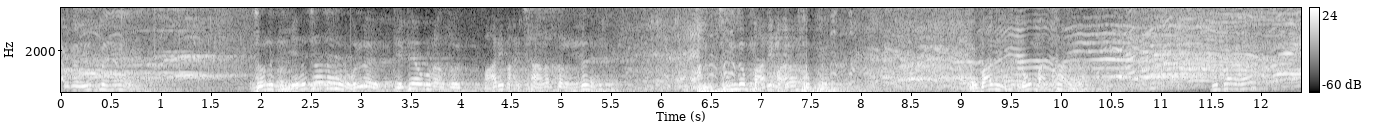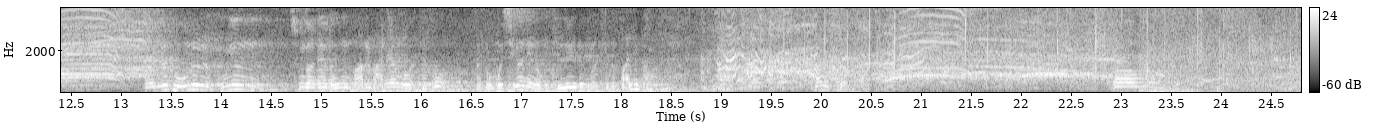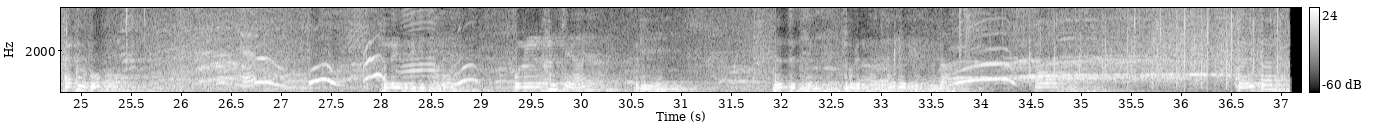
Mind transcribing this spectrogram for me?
그러니까 요즘에 저는 예전에 원래 데뷔하고 나서 말이 많지 않았었는데 점점 말이 많아서 말이 너무 많지 않아요? 괜찮아요? 네, 그래서 오늘 공연 중간에 너무 말을 많이 한 것 같아서 너무 시간이 너무 delay 된 것 같아서 빨리 나왔어요. 잘했죠? 어, 앵콜곡 보내드리기 전에 오늘 함께한 우리 연주팀 소개를 먼저 해드리겠습니다. 어, 자, 일단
